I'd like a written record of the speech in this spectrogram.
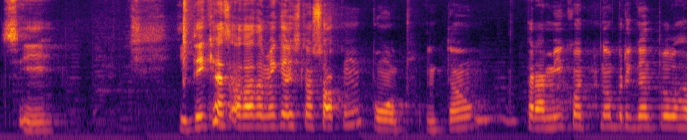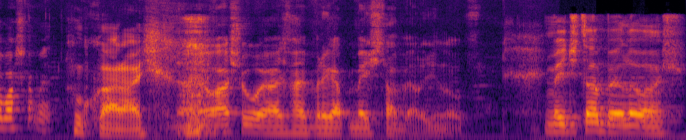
Sim. E tem que ressaltar também que eles estão só com um ponto. Então, pra mim, continuam brigando pelo rebaixamento. O caralho. Não, eu acho que o Goiás vai brigar pro meio de tabela de novo. Meio de tabela, eu acho.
